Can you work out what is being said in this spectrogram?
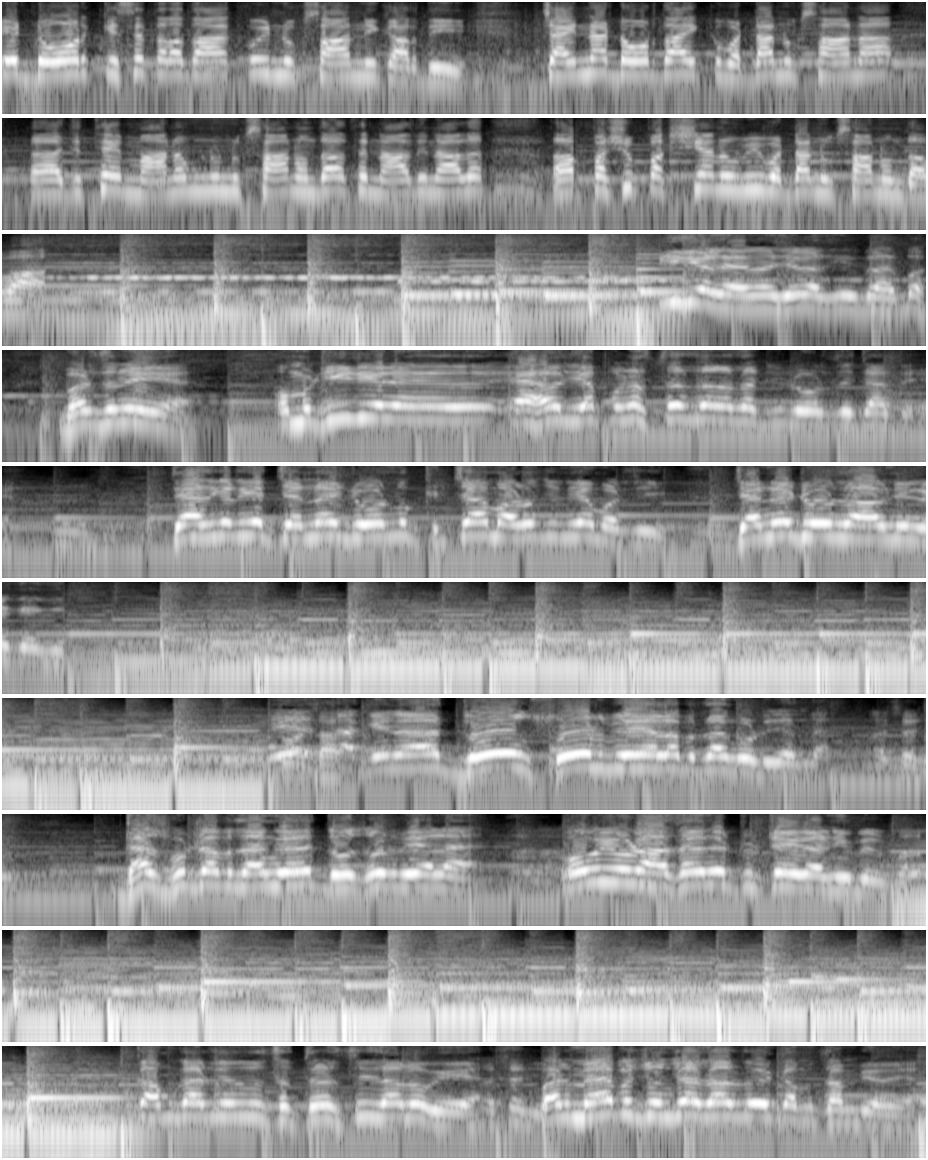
ਇਹ ਡੋਰ ਕਿਸੇ ਤਰ੍ਹਾਂ ਦਾ ਕੋਈ ਨੁਕਸਾਨ ਨਹੀਂ ਕਰਦੀ। ਚਾਈਨਾ ਡੋਰ ਦਾ ਇੱਕ ਵੱਡਾ ਨੁਕਸਾਨ ਆ ਜਿੱਥੇ ਮਾਨਵ ਨੂੰ ਨੁਕਸਾਨ ਹੁੰਦਾ, ਉੱਥੇ ਨਾਲ ਦੀ ਨਾਲ ਪਸ਼ੂ ਪਕਸ਼ੀਆਂ ਨੂੰ ਵੀ ਵੱਡਾ ਨੁਕਸਾਨ ਹੁੰਦਾ ਵਾ। ਮਟੀਰੀਅਲ ਹੈ ਨਾ ਜਿਹੜਾ ਅਸੀਂ ਵਰਤਨੇ ਆ। ਉਹ ਮਟੀਰੀਅਲ ਇਹੋ ਜਿਹਾ ਪਲਸਤਰ ਦਾ ਸਾਡੀ ਡੋਰ ਤੇ ਚੱਲਦੇ ਆ। ਤੇ ਅੱਜ ਕੱਲ੍ਹ ਇਹ ਚੈਨਈ ਡੋਰ ਨੂੰ ਖਿੱਚਾ ਮਾਰੋ ਜਿੰਨੀਆਂ ਮਰਜ਼ੀ। ਚੈਨਈ ਡੋਰ ਨਾਲ ਨਹੀਂ ਲੱਗੇਗੀ। ਇਸ ਧਾਗੇ ਨਾਲ 200 ਰੁਪਏ ਵਾਲਾ ਪਤੰਗ ਉੱਡ ਜਾਂਦਾ। ਅੱਛਾ ਜੀ। 10 ਫੁੱਟ ਦਾ ਪਤੰਗ 200 ਰੁਪਏ ਵਾਲਾ ਹੈ। ਉਹ ਵੀ ਉਡਾ ਸਕਦੇ ਟੁੱਟੇਗਾ ਨਹੀਂ ਬਿਲਕੁਲ। ਕੰਮ ਕਰਦੇ ਨੂੰ 70 80 ਸਾਲ ਹੋ ਗਏ ਆ। ਜੀ। ਪਰ ਮੈਂ 55 ਸਾਲ ਤੋਂ ਇਹ ਕੰਮ ਸੰਭਿਆ ਹੋਇਆ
